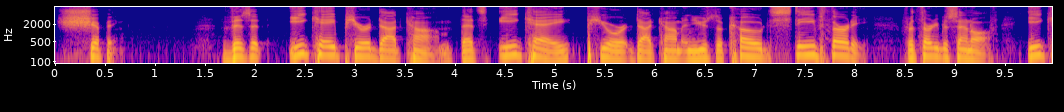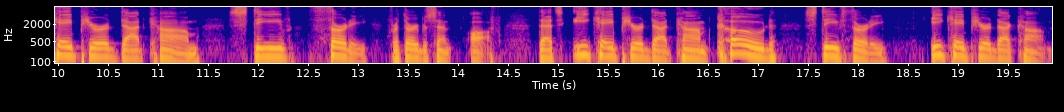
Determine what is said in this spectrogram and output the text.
shipping. Visit ekpure.com. That's ekpure.com and use the code STEVE30 for 30% off. ekpure.com, STEVE30 for 30% off. That's ekpure.com, code STEVE30, ekpure.com.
